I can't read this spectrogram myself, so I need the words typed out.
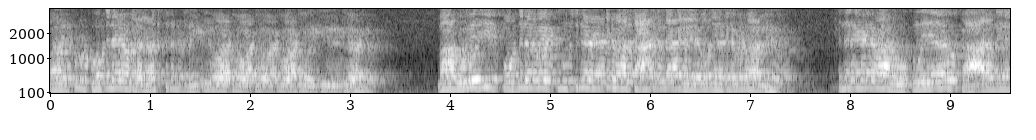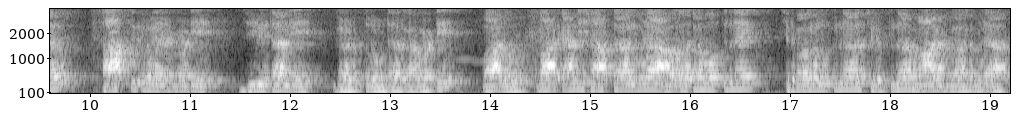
వాళ్ళు ఎప్పుడు పోతూనే ఉంటారు నడుస్తూనే ఉంటారు ఇటు అటు అటు అటు అటు ఇటు ఇటు అటు. మా గురూజీ పొద్దున పోయి కూర్చున్నాడంటే మన సాయంత్రం దాకా లేవద్దంటే కూడా వాళ్ళు లేవాలి ఎందుకంటే వారు ఉప్పు తినరు కారం తినరు సాత్వికమైనటువంటి జీవితాన్ని గడుపుతూ ఉంటారు కాబట్టి వారు వారికి అన్ని శాస్త్రాలు కూడా అవగతం అవుతున్నాయి చెప్పగలుగుతున్నారు చెప్తున్నారు. మాలాంటి వారు కూడా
